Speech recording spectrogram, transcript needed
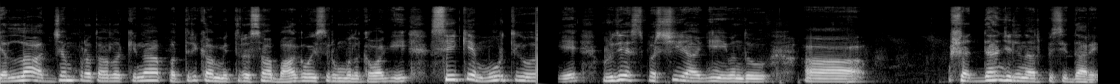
ಎಲ್ಲ ಅಜ್ಜಂಪುರ ತಾಲೂಕಿನ ಪತ್ರಿಕಾ ಮಿತ್ರ ಸಹ ಭಾಗವಹಿಸಿರುವ ಮೂಲಕವಾಗಿ ಸಿ ಕೆ ಮೂರ್ತಿಯವರಿಗೆ ಹೃದಯ ಸ್ಪರ್ಶಿಯಾಗಿ ಒಂದು ಶ್ರದ್ಧಾಂಜಲಿಯನ್ನು ಅರ್ಪಿಸಿದ್ದಾರೆ.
